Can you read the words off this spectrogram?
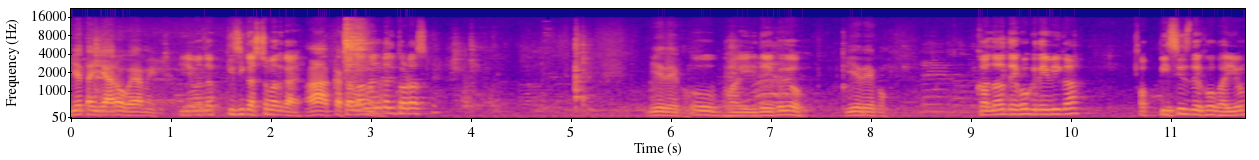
ये तैयार हो गया मीट ये मतलब किसी कस्टमर का है? हाँ अंकल थोड़ा सा। ये देखो। ओ भाई देख रहे हो? ये देखो। कलर देखो ग्रेवी का और पीसेस देखो भाइयों।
